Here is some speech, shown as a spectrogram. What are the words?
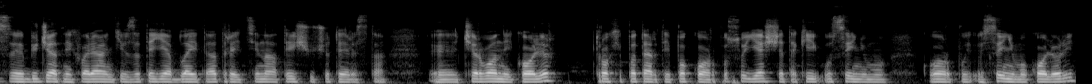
З бюджетних варіантів ZTE Blade A3 ціна 1400 е, червоний колір, трохи потертий по корпусу. Є ще такий у синьому, корпу, синьому кольорі.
